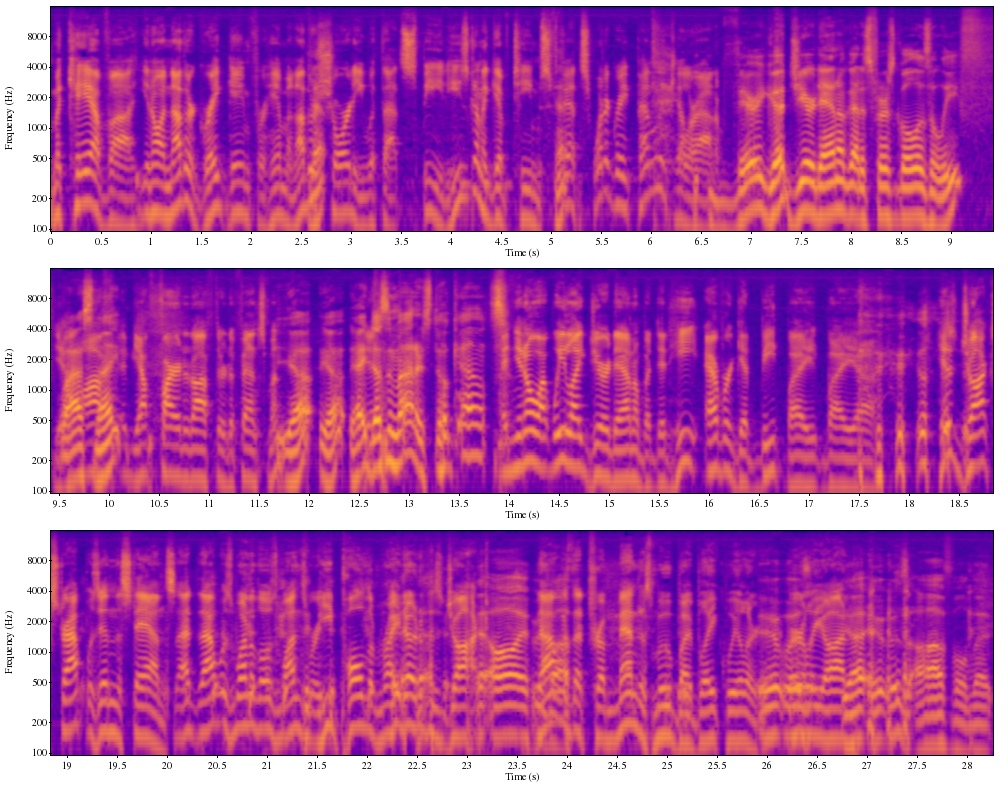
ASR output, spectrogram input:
Mikheyev, uh, you know, another great game for him. Another Yep. shorty with that speed. He's going to give teams fits. What a great penalty killer, Adam. Very good. Giordano got his first goal as a Leaf Yeah, last off- night. Yeah, fired it off their defenseman. Yeah, yeah. Hey, it doesn't matter. Still counts. And you know what? We like Giordano, but did he ever get beat by by uh, his jock strap was in the stands? That that was one of those ones where he pulled him right out of his jock. Oh, was that was a tremendous move by Blake Wheeler It was, early on. Yeah, it was awful, but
